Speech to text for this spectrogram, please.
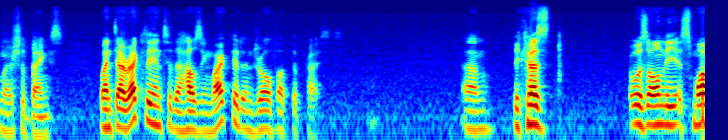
commercial banks went directly into the housing market and drove up the prices. Um, because it was only a small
